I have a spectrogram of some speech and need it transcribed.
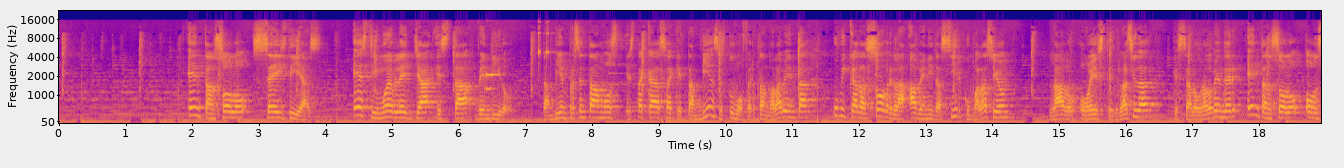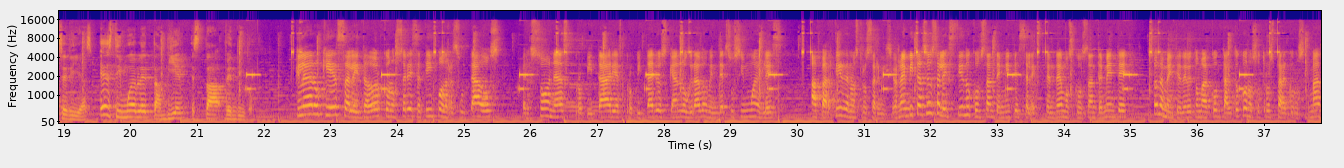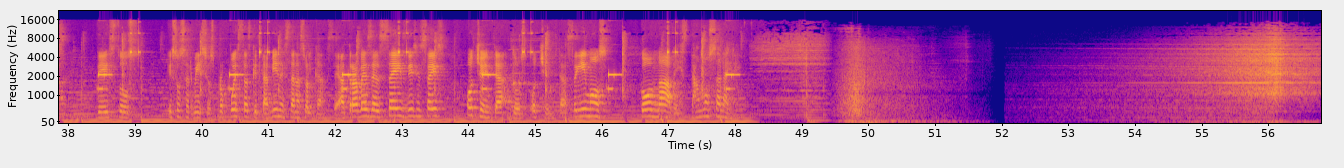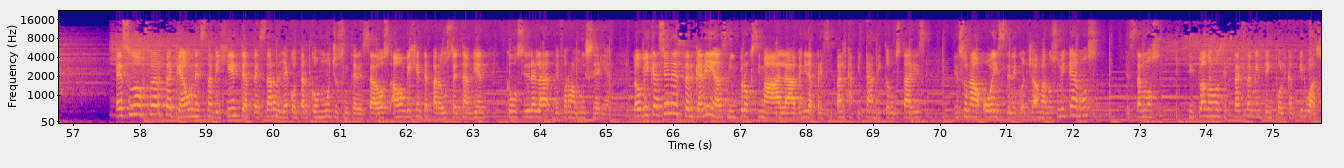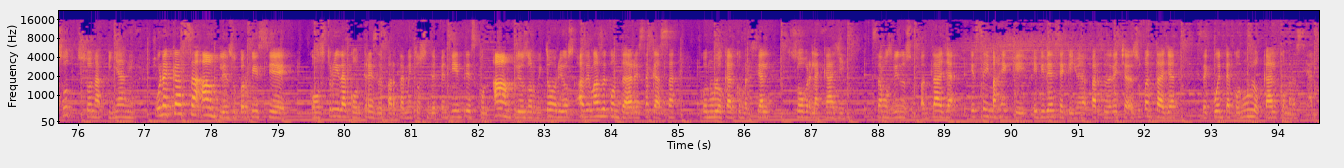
en tan solo seis días. Este inmueble ya está vendido. También presentamos esta casa que también se estuvo ofertando a la venta, ubicada sobre la avenida Circunvalación, lado oeste de la ciudad, que se ha logrado vender en tan solo 11 días. Este inmueble también está vendido. Claro que es alentador conocer ese tipo de resultados, personas, propietarias, propietarios que han logrado vender sus inmuebles a partir de nuestros servicios. La invitación se la extiendo constantemente, se la extendemos constantemente. Solamente debe tomar contacto con nosotros para conocer más de estos esos servicios, propuestas que también están a su alcance a través del 616 80 280. Seguimos con MAVE, estamos al aire. Es una oferta que aún está vigente a pesar de ya contar con muchos interesados, aún vigente para usted también, considérela de forma muy seria. La ubicación es cercanías, muy próxima a la avenida principal Capitán Víctor Ustaris, en zona oeste de Cochabamba nos ubicamos. Estamos situándonos exactamente en Colcapiro Azul, zona Piñani, una casa amplia en superficie construida con tres departamentos independientes con amplios dormitorios, además de contar esta casa con un local comercial sobre la calle. Estamos viendo en su pantalla esta imagen que evidencia que en la parte derecha de su pantalla se cuenta con un local comercial.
